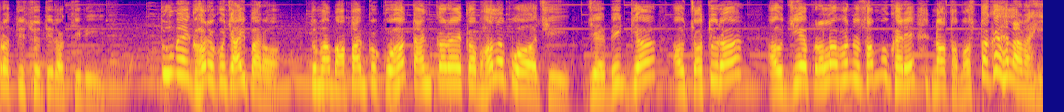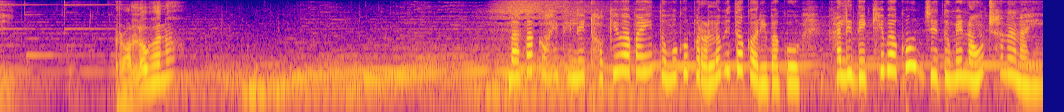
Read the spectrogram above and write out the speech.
ପ୍ରତିଶ୍ରୁତି ରଖିବି। ତୁମେ ଘରକୁ ଯାଇପାର ତୁମ ବାପାଙ୍କୁ କୁହ ତାଙ୍କର ଏକ ଭଲ ପୁଅ ଅଛି ଯିଏ ବିଜ୍ଞ ଆଉ ଚତୁର ଆଉ ଯିଏ ପ୍ରଲୋଭନ ସମ୍ମୁଖରେ ନତମସ୍ତକ ହେଲା ନାହିଁ। ପ୍ରଲୋଭନ? ବାପା କହିଥିଲେ ଠକିବା ପାଇଁ ତୁମକୁ ପ୍ରଲୋଭିତ କରିବାକୁ ଖାଲି ଦେଖିବାକୁ ଯେ ତୁମେ ନଉଛ ନା ନାହିଁ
